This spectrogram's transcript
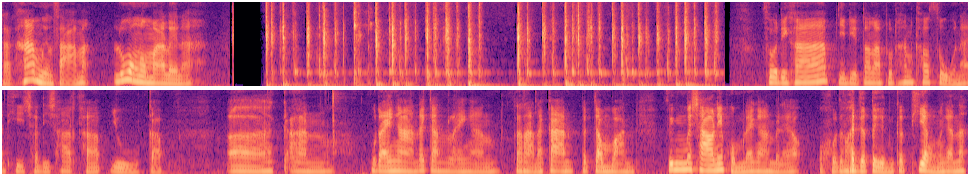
จากห้าหมื่นสามอะล่วงลงมาเลยนะ สวัสดีครับ ยินดีต้อนรับทุกท่านเข้าสู่หน้าที่ชาดิชาติครับ อยู่กับการรายงานและการรายงานสถานการณ์ประจำวัน ซึ่งเมื่อเช้านี้ผมรายงานไปแล้ว โอ้โหแต่ว่าจะตื่นก็เที่ยงเหมือนกันนะ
